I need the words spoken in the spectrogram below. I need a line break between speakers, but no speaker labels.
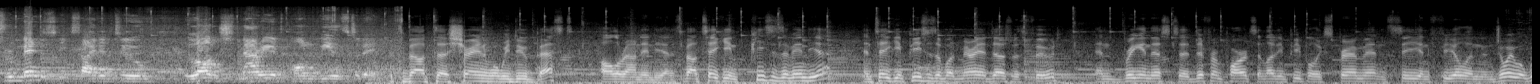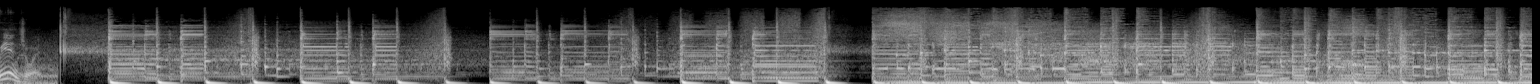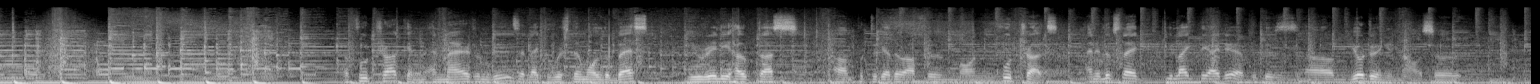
tremendously excited to launch Marriott on Wheels today.
It's about uh, sharing what we do best all around India. It's about taking pieces of India and taking pieces of what Marriott does with food and bringing this to different parts and letting people experiment and see and feel and enjoy what we enjoy.
Food truck and, and Marriott on Wheels. I'd like to wish them all the best. You really helped us um, put together our film on food trucks, and it looks like you like the idea because um, you're doing it now. So,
